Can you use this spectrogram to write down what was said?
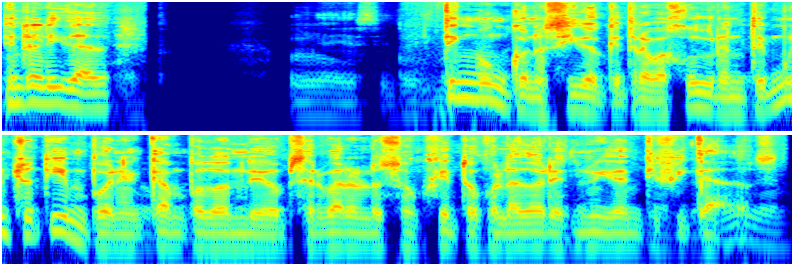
En realidad, tengo un conocido que trabajó durante mucho tiempo en el campo donde observaron los objetos voladores no identificados.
